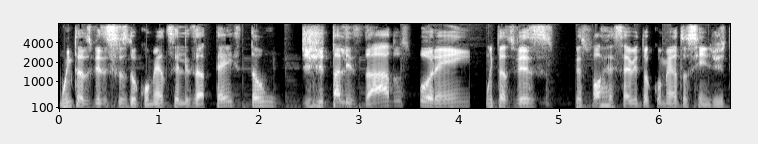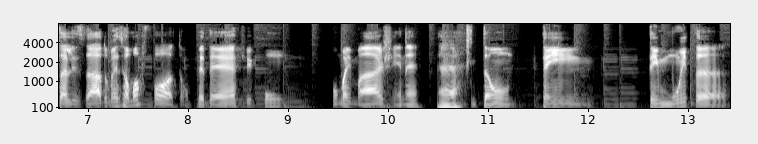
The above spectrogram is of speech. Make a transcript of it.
muitas vezes esses documentos eles até estão digitalizados, porém muitas vezes pessoal recebe documento assim, digitalizado, mas é uma foto, é um PDF com uma imagem, né? É. Então tem, tem muita.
